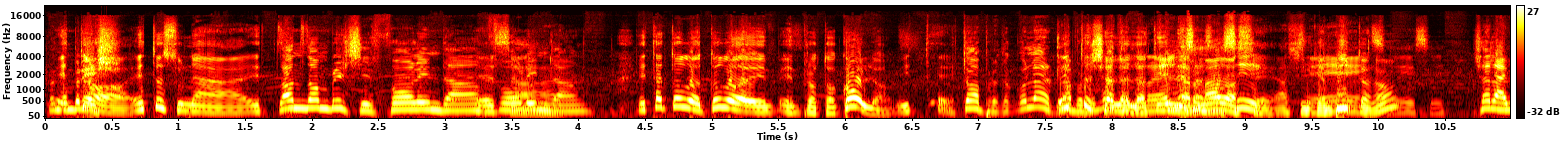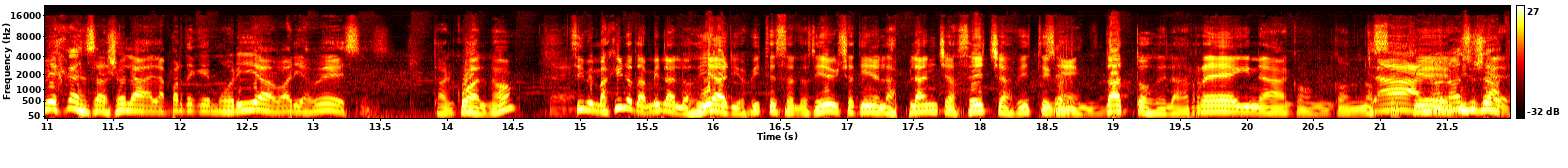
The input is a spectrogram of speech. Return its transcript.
London esto, Bridge. esto es una... es- London Bridge is falling down, falling down. está todo, todo en, en protocolo, ¿viste? Todo protocolar, Esto claro. por ya lo- lo tienen armado hace- hace un tiempito, ¿no? Sí, sí. Ya la vieja ensayó la, la parte que moría varias veces. Tal cual, ¿no? Sí. Me imagino también a los diarios, ¿viste? A los diarios que ya tienen las planchas hechas, ¿viste? Sí. Con datos de la reina, con, con no sé qué. no, no, eso ya, ya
